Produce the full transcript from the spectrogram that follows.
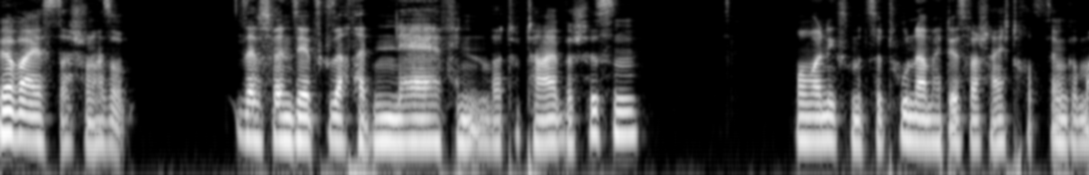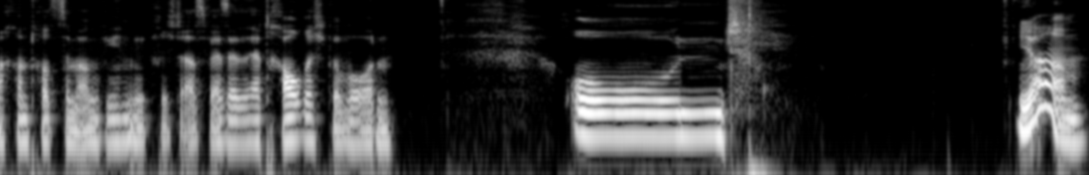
Wer weiß das schon. Also, selbst wenn sie jetzt gesagt hat, nee, finden wir total beschissen, wollen wir nichts mit zu tun haben, hätte es wahrscheinlich trotzdem gemacht und trotzdem irgendwie hingekriegt. Das wäre sehr, sehr traurig geworden. Und ja,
